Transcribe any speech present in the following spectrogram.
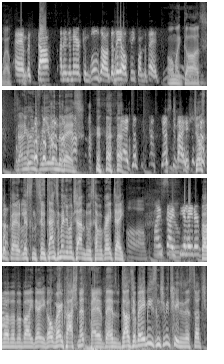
Wow. um, a Staff, and an American Bulldog, and they all sleep on the bed. Oh my God. Is there any room for you in the bed? yeah, just just just about. Just about. Listen, Sue, thanks a million for chatting to us. Have a great day. Oh, Thanks, guys. Sue. See you later. Bye bye bye bye bye. There you go. Very passionate. Uh, uh, dogs are babies and should be treated as such.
